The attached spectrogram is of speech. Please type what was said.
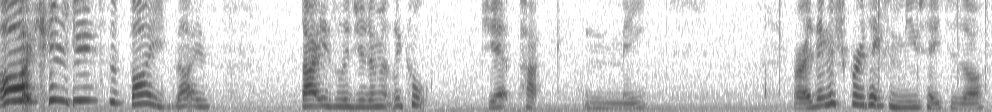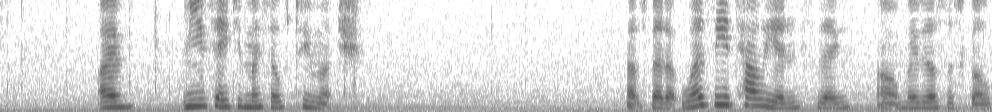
Oh, I can use the bike. That is, that is legitimately cool. Jetpack mates. Alright, I think I should probably take some mutators off. I've mutated myself too much. That's better. Where's the Italian thing? Oh, maybe that's the skull.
